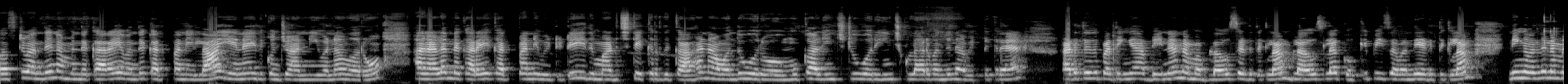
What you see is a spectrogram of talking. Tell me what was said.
ஃபஸ்ட்டு வந்து நம்ம இந்த கரையை வந்து கட் பண்ணிடலாம். ஏன்னா இது கொஞ்சம் அன்னீவனாக வரும். அதனால் இந்த கரையை கட் பண்ணி விட்டுட்டு இது மடித்து தைக்கிறதுக்காக நான் வந்து ஒரு முக்கால் இன்ச் டு ஒரு இன்ச்சுக்குள்ளார வந்து நான் எடுத்துக்கிறேன். அடுத்தது பார்த்தீங்க அப்படின்னா நம்ம ப்ளவுஸ் எடுத்துக்கலாம். ப்ளவுஸில் கொக்கி பீஸை வந்து எடுத்துக்கலாம். நீங்கள் வந்து நம்ம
